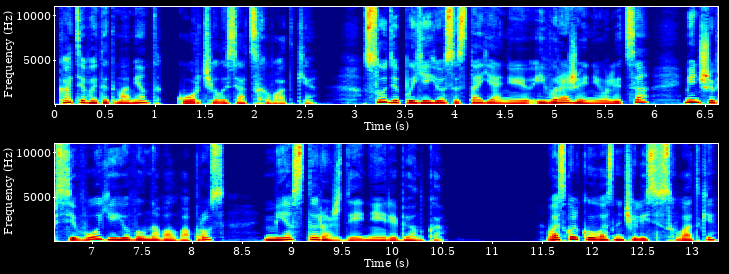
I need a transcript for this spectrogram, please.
Катя в этот момент корчилась от схватки. Судя по ее состоянию и выражению лица, меньше всего ее волновал вопрос места рождения ребенка. «Во сколько у вас начались схватки?»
